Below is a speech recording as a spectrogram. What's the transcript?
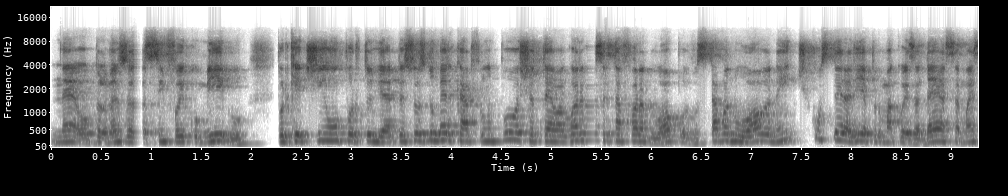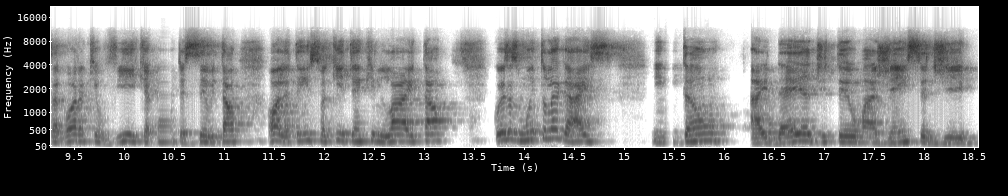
né, ou pelo menos assim foi comigo, porque tinham oportunidade, pessoas do mercado falando, poxa, Theo, agora que você está fora do UOL, pô, você estava no UOL, eu nem te consideraria para uma coisa dessa, mas agora que eu vi que aconteceu e tal, olha, tem isso aqui, tem aquilo lá e tal, coisas muito legais. Então, a ideia de ter uma agência de,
